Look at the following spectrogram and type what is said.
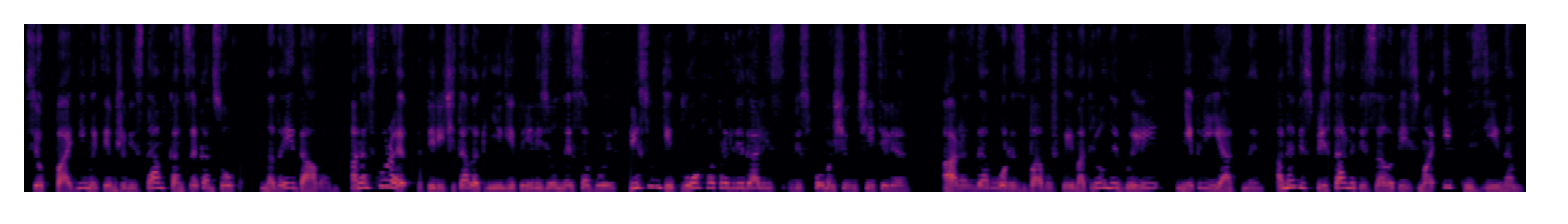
все по одним и тем же местам, в конце концов, надоедало. Она скоро перечитала книги, перевезенные с собой, рисунки плохо продвигались без помощи учителя, а разговоры с бабушкой и Матрёной были неприятны. Она беспрестанно писала письма и к кузинам,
